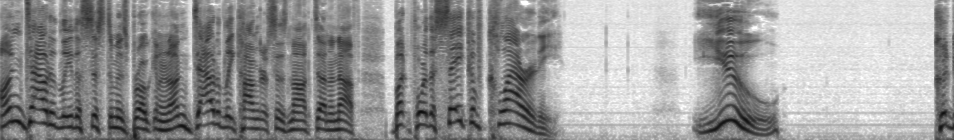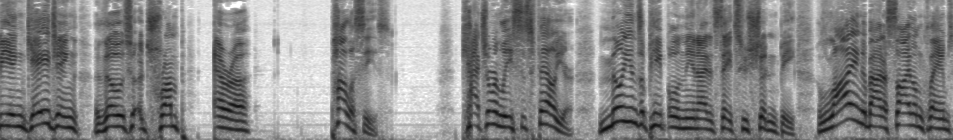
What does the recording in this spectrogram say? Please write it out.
Undoubtedly, the system is broken, and undoubtedly, Congress has not done enough. But for the sake of clarity, you could be engaging those Trump era policies. Catch and release is failure. Millions of people in the United States who shouldn't be. Lying about asylum claims,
